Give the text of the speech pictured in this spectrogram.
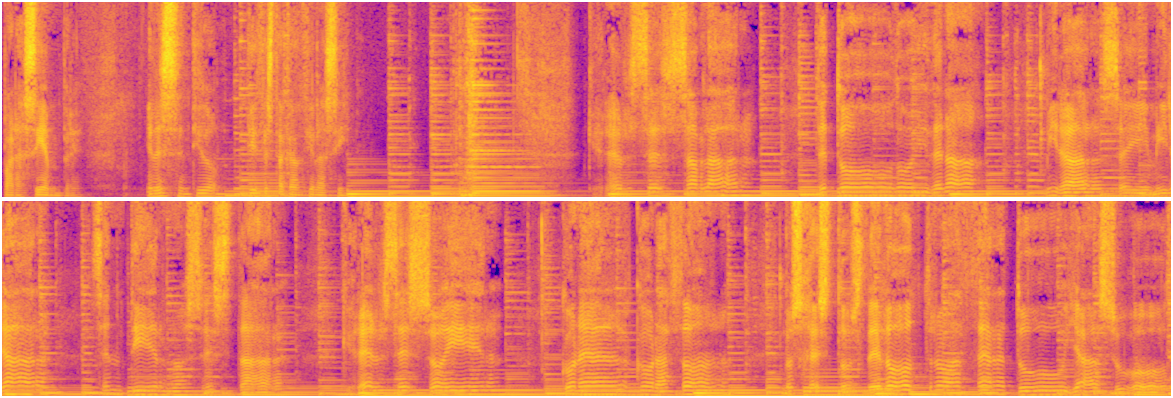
para siempre. En ese sentido, dice esta canción así. Quererse es hablar de todo y de nada, mirarse y mirar, sentirnos estar. Quererse es oír con el corazón los gestos del otro, hacer tuya su voz.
